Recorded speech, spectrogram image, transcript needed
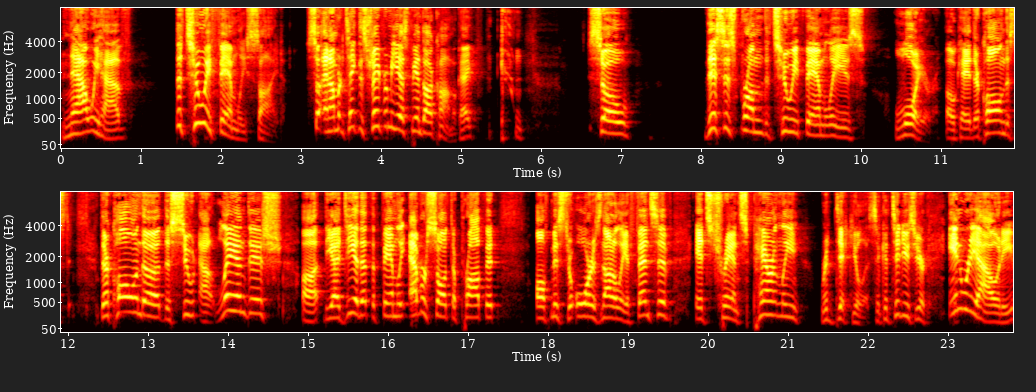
now we have the Tuohy family side. So, and I'm going to take this straight from ESPN.com, okay? So, this is from the Tuohy family's lawyer, okay? They're calling this, they're calling the, the suit outlandish. Uh, the idea that the family ever sought to profit off Mr. Oher is not only offensive, it's transparently ridiculous. It continues here. In reality,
